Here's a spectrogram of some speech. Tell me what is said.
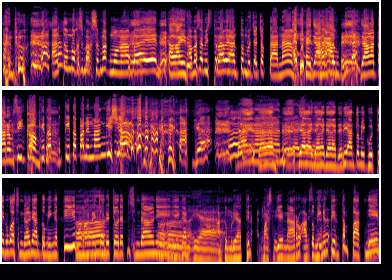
antum antum mau ke semak-semak mau ngapain? Ngapain? Sama habis terawih antum bercocok tanam. Ya jangan. Antum kita Jangan tanam singkong. kita kita panen manggis ya. Kagak. Jangan. jangan, Iya, iya, jangan, iya. jangan, jangan. Jadi antum ikutin, wah sendalnya antum ingetin, Heeh. mana codet-codet sendalnya, Heeh, ya kan? Iya. Antum liatin pas dia naruh, antum dia- ingetin tempatnya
